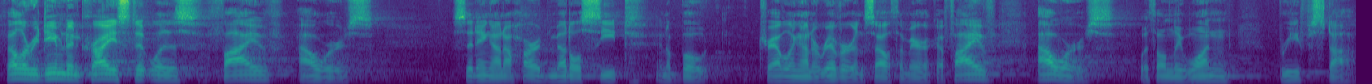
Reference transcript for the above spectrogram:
Fellow redeemed in Christ, it was five hours sitting on a hard metal seat in a boat, traveling on a river in South America. Five hours with only one brief stop.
